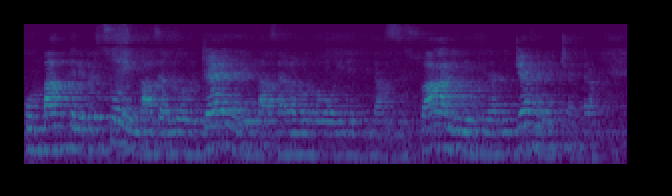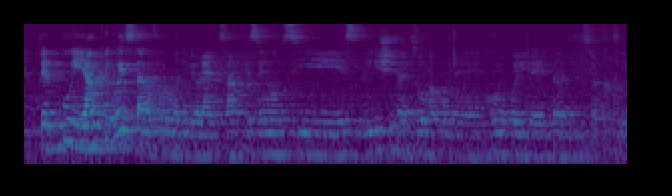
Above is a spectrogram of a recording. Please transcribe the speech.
combatte le persone in base al loro genere, in base alla loro identità sessuale, identità di genere, eccetera. Per cui anche questa è una forma di violenza, anche se non si esplicita insomma, come come quelle tradizionali.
